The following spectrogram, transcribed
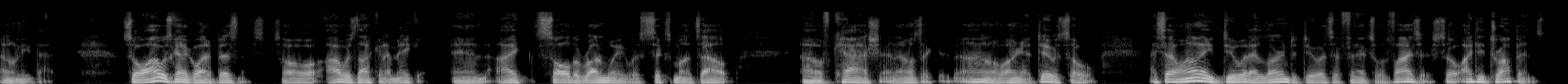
I don't need that. So I was going to go out of business. So I was not going to make it, and I saw the runway was six months out of cash, and I was like, I don't know what I'm going to do. So I said, why don't I do what I learned to do as a financial advisor? So I did drop-ins.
